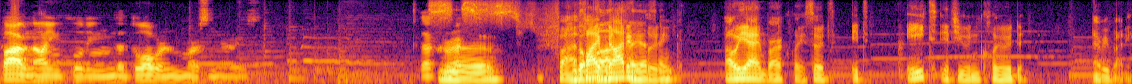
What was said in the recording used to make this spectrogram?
five not including the Dwarven mercenaries. Is that correct? No. Five, five not Barclay, including. Oh yeah, and Barclay. So it's it's eight if you include everybody.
